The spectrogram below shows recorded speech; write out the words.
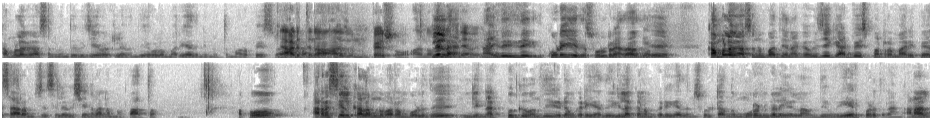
கமலஹாசன் வந்து விஜய் அவர்களை வந்து எவ்வளோ மரியாதை நிமித்தமாக பேசுவார். அடுத்து நான் அது பேசுவோம். இல்லை. நான் இது இது கூடயே இதை சொல்கிறேன் அதாவது கமலஹாசன் பார்த்தீங்கன்னாக்கா விஜய்க்கு அட்வைஸ் பண்ணுற மாதிரி பேச ஆரம்பிச்ச சில விஷயங்கள்லாம் நம்ம பார்த்தோம். அப்போது அரசியல் களம்னு வரும்பொழுது இங்கே நட்புக்கு வந்து இடம் கிடையாது இலக்கணம் கிடையாதுன்னு சொல்லிட்டு அந்த முரண்களை எல்லாம் வந்து இவங்க ஏற்படுத்துகிறாங்க ஆனால்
